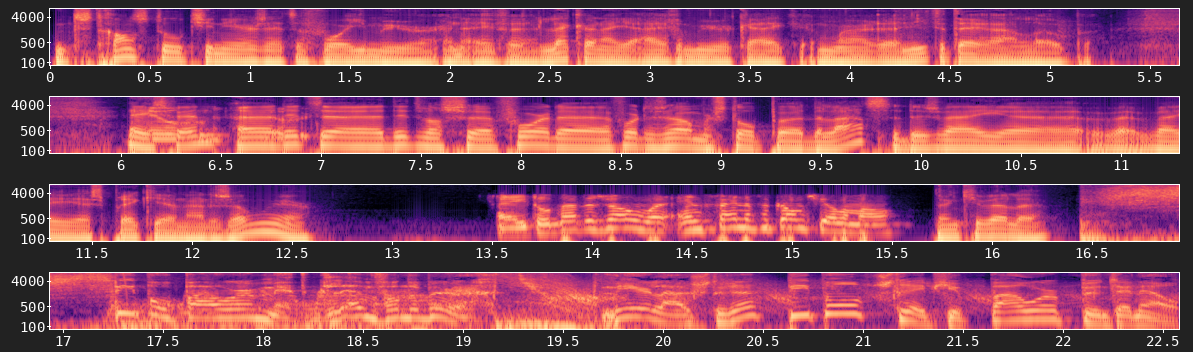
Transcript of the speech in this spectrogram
het strandstoeltje neerzetten voor je muur. En even lekker naar je eigen muur kijken, maar uh, niet er tegenaan lopen. Hey Sven, uh, dit, uh, dit was voor, de, voor de zomerstop de laatste. Dus wij, wij, wij, spreken jou naar de zomer weer. Hey, tot naar de zomer en fijne vakantie allemaal. Dankjewel hè. People Power met Glen van den Burg. Meer luisteren? people-power.nl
